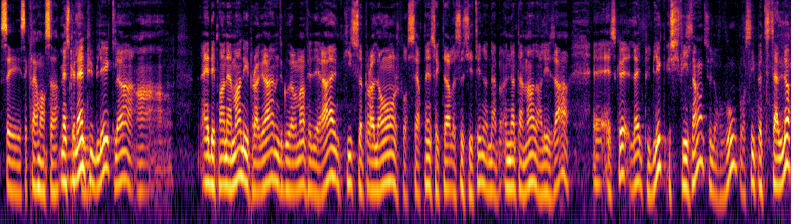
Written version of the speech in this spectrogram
C'est clairement ça. Mais est-ce que l'aide publique, là, indépendamment des programmes du gouvernement fédéral qui se prolongent pour certains secteurs de la société, notamment dans les arts, euh, est-ce que l'aide publique est suffisante, selon vous, pour ces petites salles-là?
